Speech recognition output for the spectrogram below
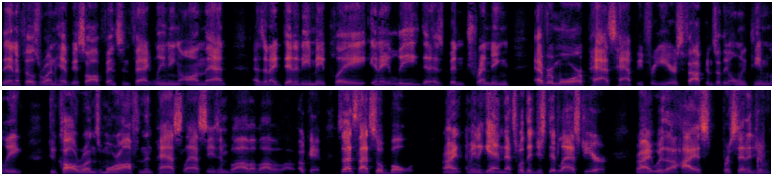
the NFL's run heaviest offense. In fact, leaning on that as an identity may play in a league that has been trending ever more pass happy for years. Falcons are the only team in the league to call runs more often than pass last season. Blah blah blah blah blah. Okay, so that's not so bold, right? I mean, again, that's what they just did last year, right? With the highest percentage of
